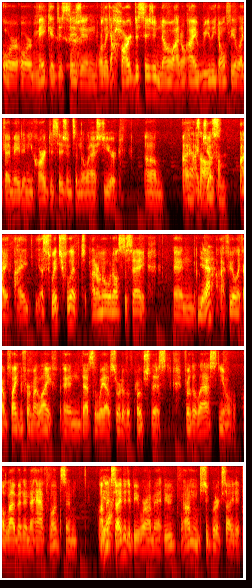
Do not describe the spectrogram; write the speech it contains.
or or make a decision or like a hard decision no i don't i really don't feel like i made any hard decisions in the last year um i, That's I just awesome. i i a switch flipped i don't know what else to say and Yeah. i feel like i'm fighting for my life and that's the way i've sort of approached this for the last you know 11 and a half months and i'm Yeah. excited to be where i'm at dude i'm super excited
